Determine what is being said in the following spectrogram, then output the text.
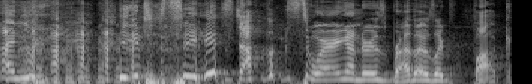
And you, you could just see his dad like swearing under his breath. I was like, fuck.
